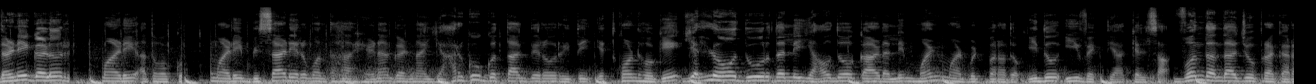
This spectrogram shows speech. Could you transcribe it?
ದಣಿಗಳು ಮಾಡಿ ಅಥವಾ ಮಾಡಿ ಬಿಸಾಡಿರುವಂತಹ ಹೆಣಗಳನ್ನ ಯಾರಿಗೂ ಗೊತ್ತಾಗ್ದಿರೋ ರೀತಿ ಎತ್ಕೊಂಡು ಹೋಗಿ ಎಲ್ಲೋ ದೂರದಲ್ಲಿ ಯಾವ್ದೋ ಕಾಡಲ್ಲಿ ಮಣ್ಣು ಮಾಡ್ಬಿಟ್ಟು ಬರೋದು. ಇದು ಈ ವ್ಯಕ್ತಿಯ ಕೆಲಸ. ಒಂದ್ ಅಂದಾಜು ಪ್ರಕಾರ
